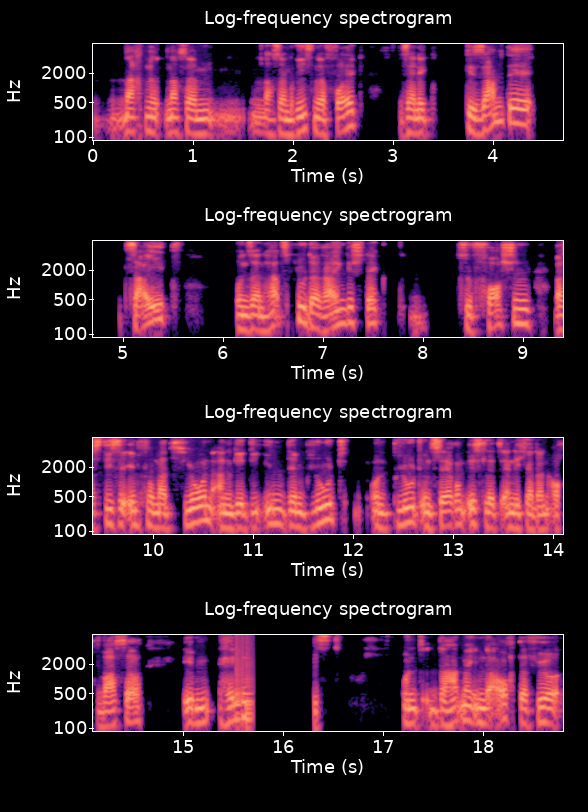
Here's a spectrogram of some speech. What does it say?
nach, nach, seinem, nach seinem Riesenerfolg seine gesamte Zeit und sein Herzblut da reingesteckt, zu forschen, was diese Information angeht, die in dem Blut und Blut und Serum ist letztendlich ja dann auch Wasser, eben hängen ist. Und da hat man ihn auch dafür,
